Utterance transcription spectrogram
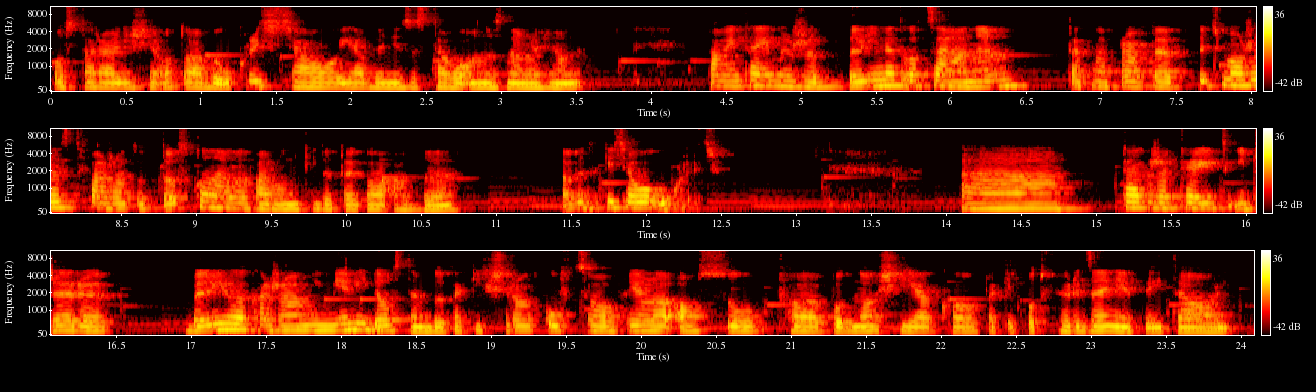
postarali się o to, aby ukryć ciało i aby nie zostało ono znalezione. Pamiętajmy, że byli nad oceanem. Tak naprawdę być może stwarza to doskonałe warunki do tego, aby, aby takie ciało ukryć. A także Kate i Jerry byli lekarzami, mieli dostęp do takich środków, co wiele osób podnosi jako takie potwierdzenie tej teorii.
